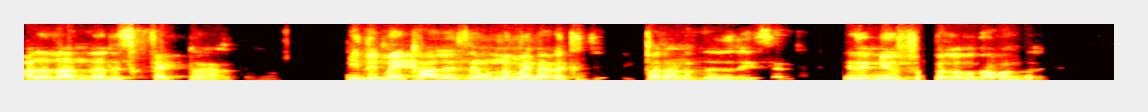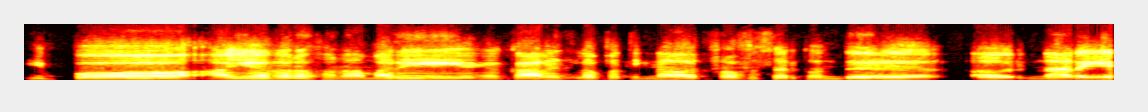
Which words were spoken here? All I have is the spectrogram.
அதுதான் இந்த ரிஸ்க் ஃபேக்டரா இருக்கு இதுமே காலேஜ்ல ஒண்ணுமே நடக்குது. இப்ப நடந்தது ரீசெண்ட் இது நியூஸ் பேப்பர்ல தான் வந்திருக்கு. இப்போ ஐயா தர சொன்ன மாதிரி எங்க காலேஜ்ல பாத்தீங்கன்னா அவர் ப்ரொஃபஸருக்கு வந்து அவர் நிறைய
